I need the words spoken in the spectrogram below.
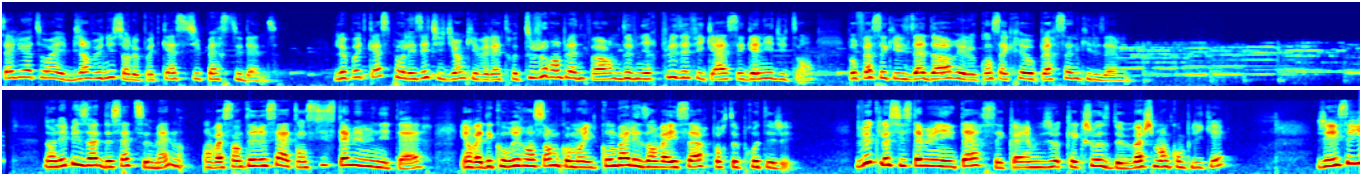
Salut à toi et bienvenue sur le podcast Super Student. Le podcast pour les étudiants qui veulent être toujours en pleine forme, devenir plus efficaces et gagner du temps pour faire ce qu'ils adorent et le consacrer aux personnes qu'ils aiment. Dans l'épisode de cette semaine, on va s'intéresser à ton système immunitaire et on va découvrir ensemble comment il combat les envahisseurs pour te protéger. Vu que le système immunitaire c'est quand même quelque chose de vachement compliqué, j'ai essayé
